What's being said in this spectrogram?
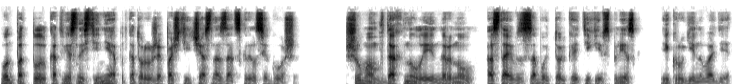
Он подплыл к отвесной стене, под которой уже почти час назад скрылся Гоша. Шумом вдохнул и нырнул, оставив за собой только тихий всплеск и круги на воде.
